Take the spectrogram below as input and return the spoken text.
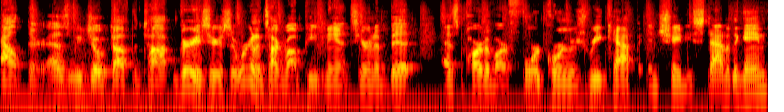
out there. As we joked off the top, very seriously, we're going to talk about Pete Nance here in a bit as part of our Four Corners recap and shady stat of the game.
